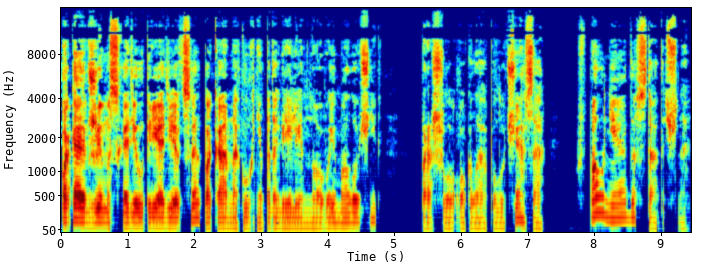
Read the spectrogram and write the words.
Пока Джим сходил переодеться, пока на кухне подогрели новый молочник, прошло около получаса, вполне достаточно.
